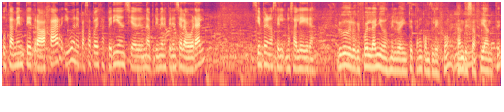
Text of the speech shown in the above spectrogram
justamente trabajar y bueno, pasar por esta experiencia de una primera experiencia laboral, siempre nos, nos alegra. Luego de lo que fue el año 2020, tan complejo, tan desafiante,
